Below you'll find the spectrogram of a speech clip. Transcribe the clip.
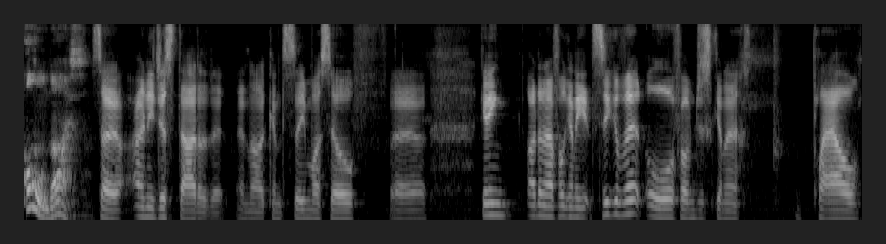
Oh, nice. So I only just started it, and I can see myself uh, getting. I don't know if I'm going to get sick of it or if I'm just going to plow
